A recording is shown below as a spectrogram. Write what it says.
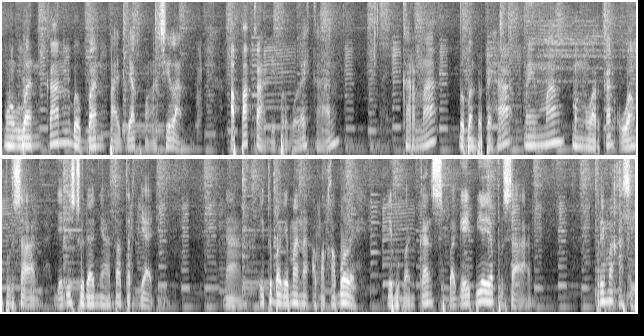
membebankan beban pajak penghasilan. Apakah diperbolehkan? Karena beban PPH memang mengeluarkan uang perusahaan, jadi sudah nyata terjadi. Nah, itu bagaimana? Apakah boleh dibebankan sebagai biaya perusahaan? Terima kasih.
